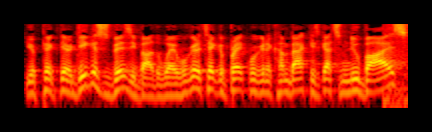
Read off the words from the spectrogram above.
Your pick there. Degas is busy, by the way. We're going to take a break. We're going to come back. He's got some new buys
